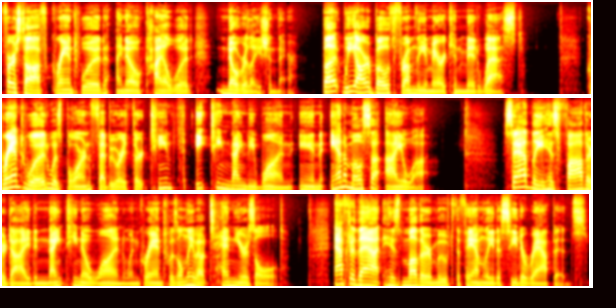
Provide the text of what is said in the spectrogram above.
First off, Grant Wood, I know Kyle Wood, no relation there. But we are both from the American Midwest. Grant Wood was born February 13th, 1891, in Anamosa, Iowa. Sadly, his father died in 1901 when Grant was only about 10 years old. After that, his mother moved the family to Cedar Rapids.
